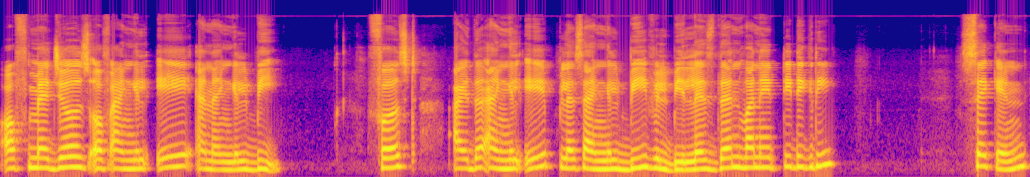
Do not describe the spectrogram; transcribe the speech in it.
of measures of angle A and angle B. First, either angle A plus angle B will be less than 180 degree. Second,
